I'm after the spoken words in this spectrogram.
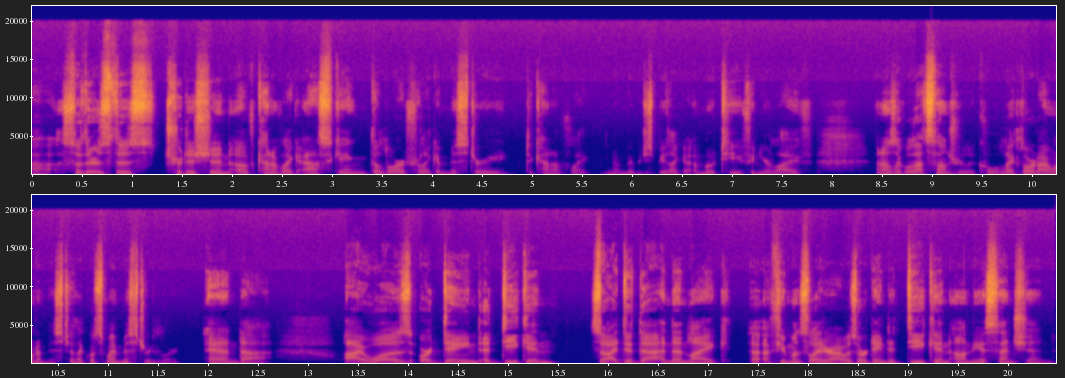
Uh, so there's this tradition of kind of like asking the Lord for like a mystery to kind of like, you know, maybe just be like a, a motif in your life. And I was like, well, that sounds really cool. Like, Lord, I want a mystery. Like, what's my mystery, Lord? And uh, I was ordained a deacon. So I did that. And then, like, a, a few months later, I was ordained a deacon on the Ascension.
